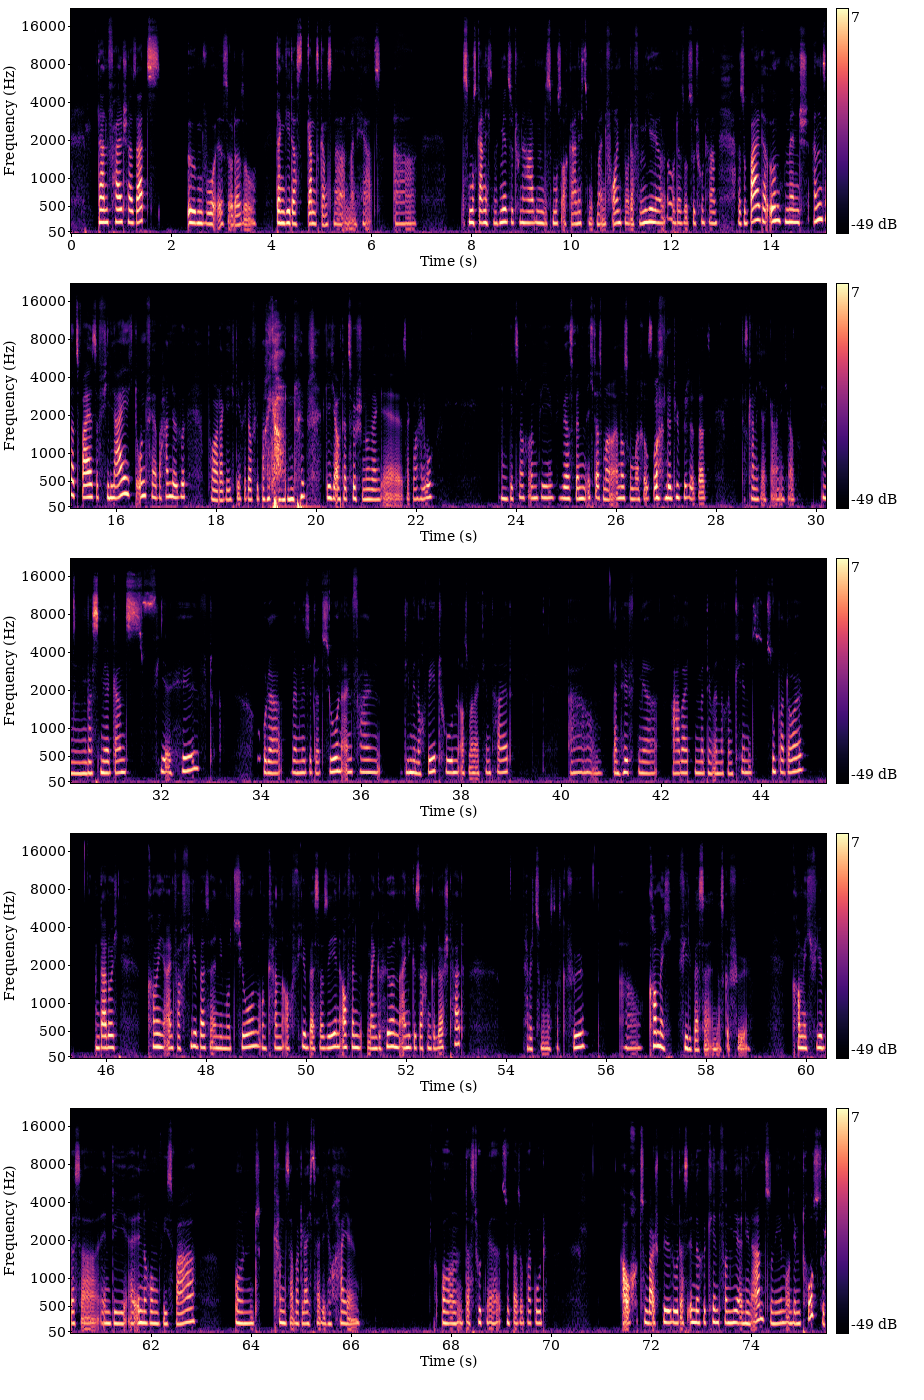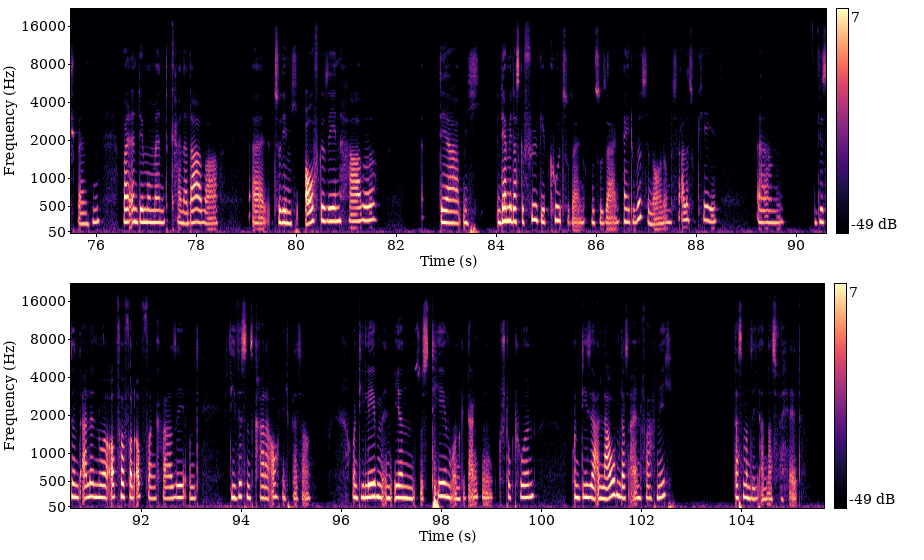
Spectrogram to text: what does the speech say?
dann falscher Satz irgendwo ist oder so, dann geht das ganz, ganz nah an mein Herz. Äh, das muss gar nichts mit mir zu tun haben, das muss auch gar nichts mit meinen Freunden oder Familie oder so zu tun haben. Also sobald da irgendein Mensch ansatzweise vielleicht unfair behandelt wird, boah, da gehe ich direkt auf die Barrikaden. gehe ich auch dazwischen und sage, äh, sag mal Hallo. Geht es noch irgendwie? Wie wäre es, wenn ich das mal andersrum mache? So der typische Satz. Das kann ich echt gar nicht ab. Mm, was mir ganz viel hilft oder wenn mir Situationen einfallen, die mir noch wehtun aus meiner Kindheit, ähm, dann hilft mir Arbeiten mit dem inneren Kind super doll. Und dadurch komme ich einfach viel besser in die Emotionen und kann auch viel besser sehen, auch wenn mein Gehirn einige Sachen gelöscht hat, habe ich zumindest das Gefühl, äh, komme ich viel besser in das Gefühl komme ich viel besser in die Erinnerung, wie es war und kann es aber gleichzeitig auch heilen. Und das tut mir super, super gut. Auch zum Beispiel so das innere Kind von mir in den Arm zu nehmen und dem Trost zu spenden, weil in dem Moment keiner da war, äh, zu dem ich aufgesehen habe, der mich, der mir das Gefühl gibt, cool zu sein und zu sagen, ey, du bist in Ordnung, bist alles okay ähm, wir sind alle nur Opfer von Opfern quasi und die wissen es gerade auch nicht besser. Und die leben in ihren Systemen und Gedankenstrukturen und diese erlauben das einfach nicht, dass man sich anders verhält.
